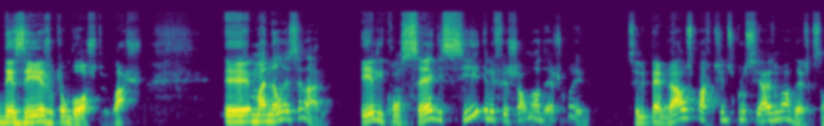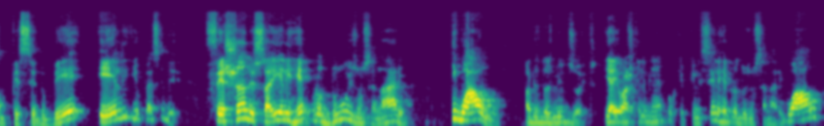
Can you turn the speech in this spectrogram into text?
desejo, que eu gosto, eu acho. É, mas não nesse cenário. Ele consegue se ele fechar o Nordeste com ele. Se ele pegar os partidos cruciais no Nordeste, que são o PC do B, ele e o PSB. Fechando isso aí, ele reproduz um cenário igual ao de 2018. E aí eu acho que ele ganha por quê? Porque ele, se ele reproduz um cenário igual,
